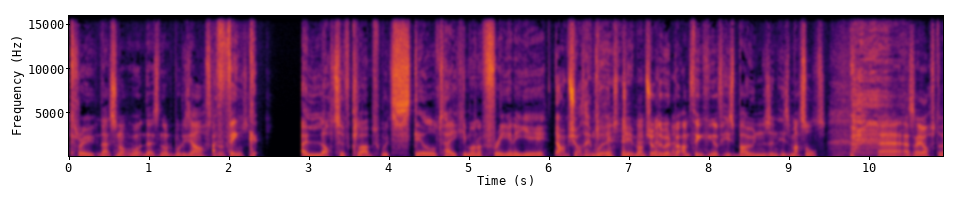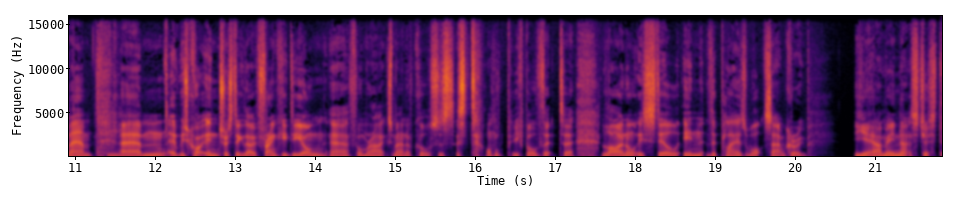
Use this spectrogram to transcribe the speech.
true. that's not what that's not what he's after. I of think course. A lot of clubs would still take him on a free in a year. No, I'm sure they would, Jim. I'm sure they would, but I'm thinking of his bones and his muscles, uh, as I often am. Um, it was quite interesting, though. Frankie de Jong, uh, former Ajax man, of course, has, has told people that uh, Lionel is still in the players' WhatsApp group. Yeah, I mean that's just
